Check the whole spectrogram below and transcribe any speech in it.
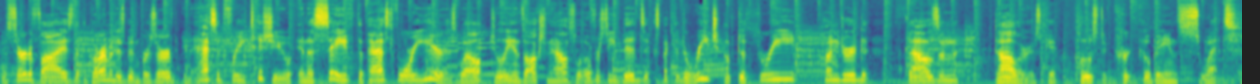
who certifies that the garment has been preserved in acid free tissue in a safe the past four years. Well, Julien's auction house will oversee bids expected to reach up to $300,000. Get close to Kurt Cobain's sweat.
